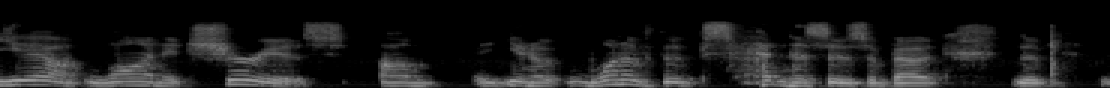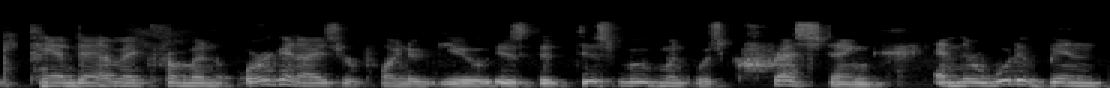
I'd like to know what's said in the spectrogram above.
Yeah, Juan, it sure is. Um, you know, one of the sadnesses about the pandemic from an organizer point of view is that this movement was cresting, and there would have been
